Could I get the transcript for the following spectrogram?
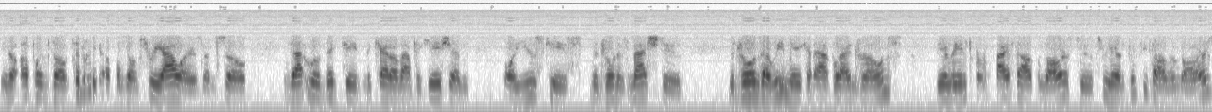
you know upwards of typically upwards of three hours, and so that will dictate the kind of application or use case the drone is matched to. The drones that we make at Aquiline Drones, they range from five thousand dollars to three hundred fifty thousand dollars,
